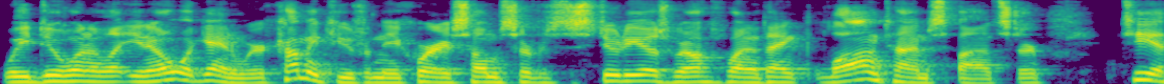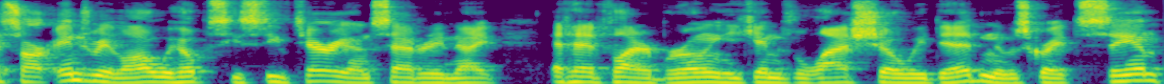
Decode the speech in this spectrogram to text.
We do want to let you know again, we're coming to you from the Aquarius Home Services Studios. We also want to thank longtime sponsor TSR Injury Law. We hope to see Steve Terry on Saturday night at Head Flyer Brewing. He came to the last show we did, and it was great to see him.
